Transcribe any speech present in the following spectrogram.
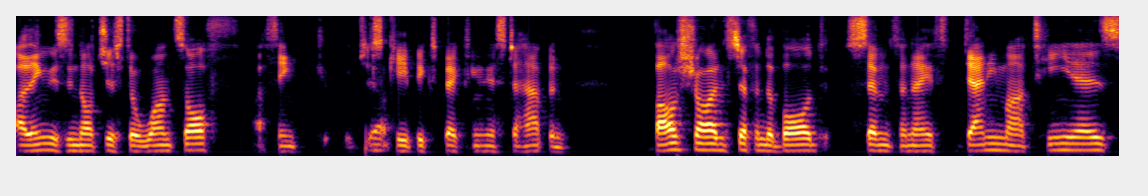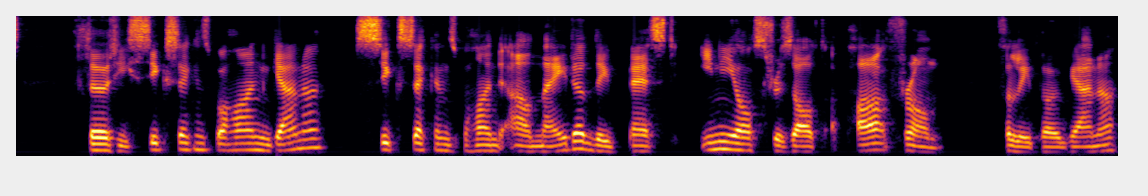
I think this is not just a once off. I think we just yeah. keep expecting this to happen. Walscheid and Stefan de Bod, seventh and eighth. Danny Martinez, 36 seconds behind Ganna, six seconds behind Almeida, the best Ineos result apart from Filippo Ganna.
